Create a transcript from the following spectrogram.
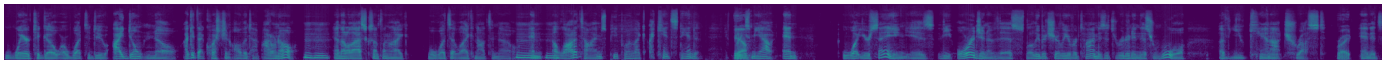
where to go or what to do. I don't know. I get that question all the time. I don't know. Mm-hmm. And then I'll ask something like, well, what's it like not to know? And Mhm. a lot of times people are like, I can't stand it. It Yeah. freaks me out. And what you're saying is the origin of this, slowly but surely over time, is it's rooted in this rule of you cannot trust. Right. And it's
